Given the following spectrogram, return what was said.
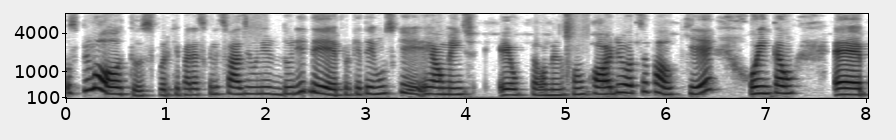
os pilotos, porque parece que eles fazem um do ID, porque tem uns que realmente eu, pelo menos, concordo, e outros eu falo, o quê? Ou então, é,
